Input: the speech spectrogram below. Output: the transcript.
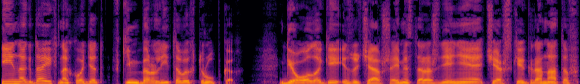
и иногда их находят в кимберлитовых трубках. Геологи, изучавшие месторождение чешских гранатов,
